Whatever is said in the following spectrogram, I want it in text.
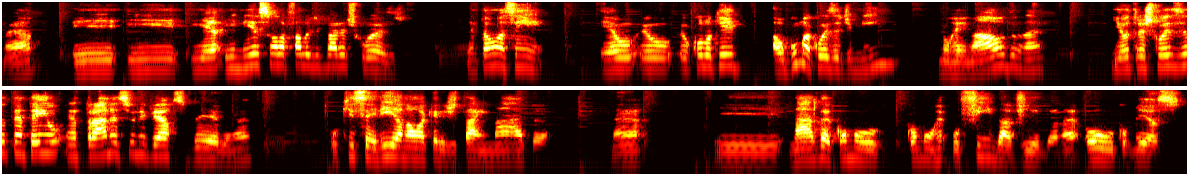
né? E, e, e, e nisso ela fala de várias coisas. Então, assim, eu, eu, eu coloquei alguma coisa de mim no Reinaldo, né? E outras coisas eu tentei entrar nesse universo dele, né? O que seria não acreditar em nada, né? E nada como como o fim da vida, né? Ou o começo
